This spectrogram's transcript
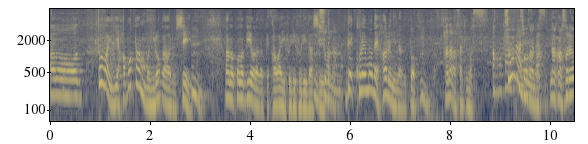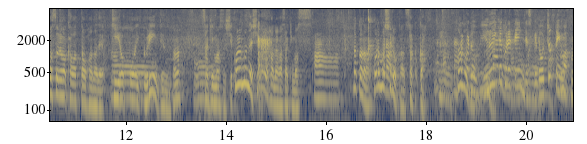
あのとはいえ葉ボタンも色があるし、んあのこのビオラだって可愛いフリフリだし。でこれもね春になると花が咲きます、あ、そうなんですか？そうなんです。だからそれはそれは変わったお花で黄色っぽいグリーンっていうのかな？咲きますしこれもね白いお花が咲きます。あだからこれも白か。咲くかだけど抜いてくれていいんですけど、ちょっと今ピ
